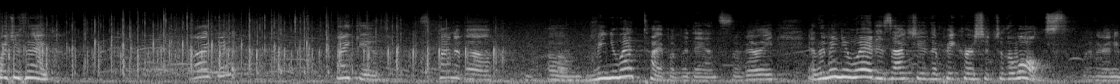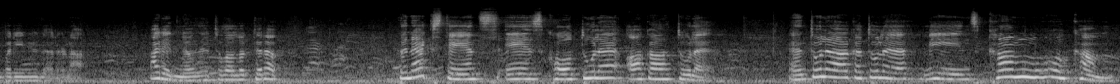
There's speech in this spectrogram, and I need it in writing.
What'd you think? Like it? Thank you. It's kind of a, a minuet type of a dance. A very, and the minuet is actually the precursor to the waltz, whether anybody knew that or not. I didn't know that until I looked it up. The next dance is called Tule Aga Tule. And Tule Aga Tule means come, oh come.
